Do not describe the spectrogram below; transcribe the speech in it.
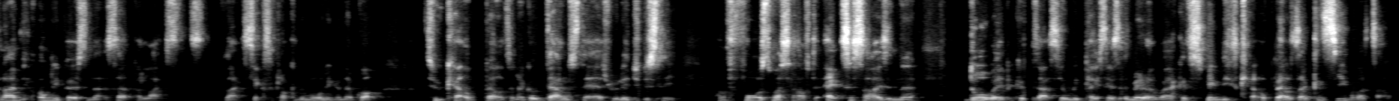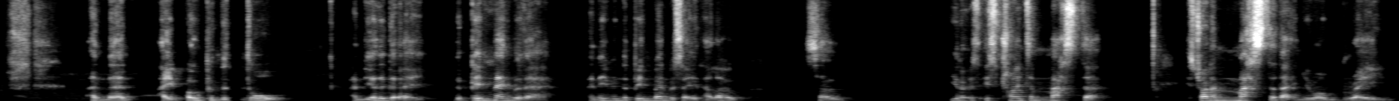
and I'm the only person that's up at like like six o'clock in the morning, and I've got two kettlebells, and I go downstairs religiously and force myself to exercise in the doorway because that's the only place there's a mirror where I can swing these kettlebells. I can see myself. And then I open the door. And the other day, the bin men were there. And even the bin men were saying hello. So, you know, it's, it's trying to master, it's trying to master that in your own brain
